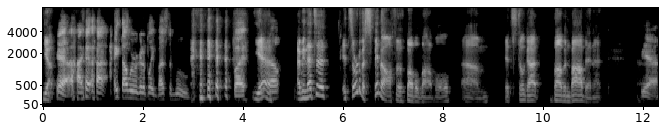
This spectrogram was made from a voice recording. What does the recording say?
Yeah, yeah. I, I thought we were gonna play Bust a move, but yeah. You know, I mean, that's a it's sort of a spin-off of Bubble Bobble. Um, it's still got Bub and Bob in it. Yeah.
